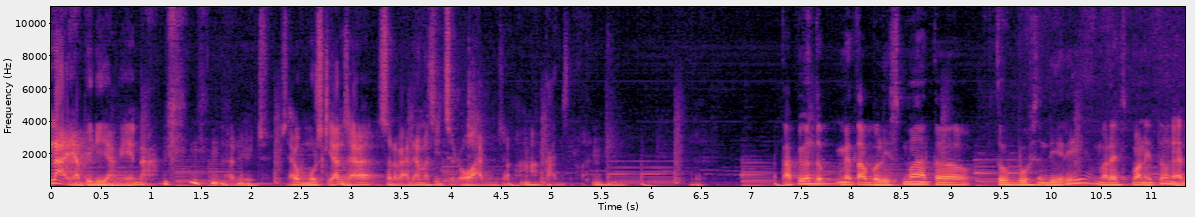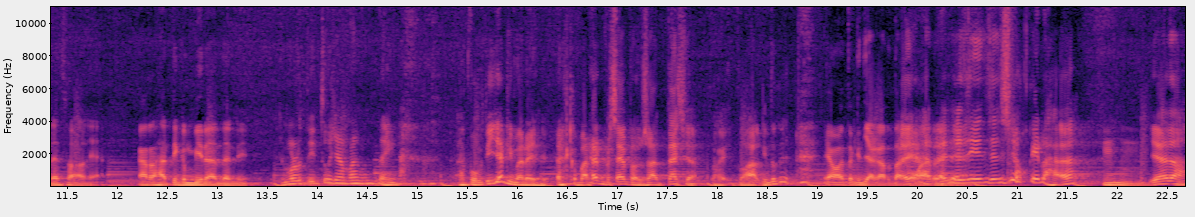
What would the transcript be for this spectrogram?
enak ya pilih yang enak. Dari, saya umur sekian saya sederhana masih jeroan sama makan jeroan. Tapi untuk metabolisme atau tubuh sendiri merespon itu nggak ada soalnya. Karena hati gembira tadi. Menurut itu yang paling penting. Nah, buktinya gimana ini? Eh, Kemarin saya barusan tes ya, pakai itu gitu kan. Yang waktu ke Jakarta Ya, kemarin. ya. jadi, jadi sih oke lah. eh. Ya dah.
